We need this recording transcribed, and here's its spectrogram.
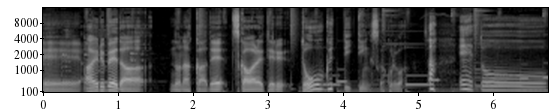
えーアーユルベーダの中で使われている道具って言っていいんですかこれは？えっ、と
